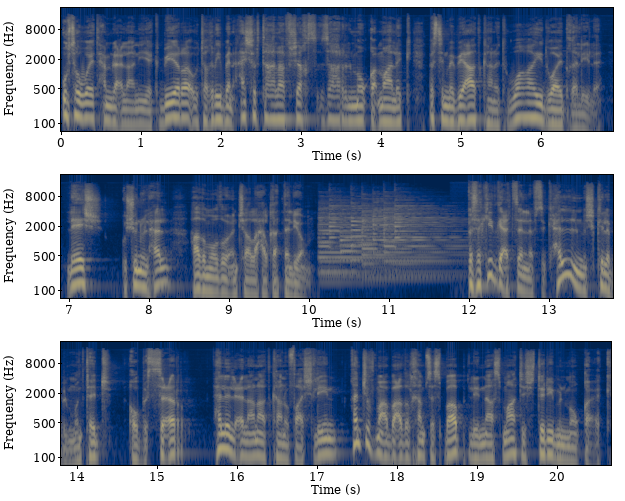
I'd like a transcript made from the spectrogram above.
وسويت حملة إعلانية كبيرة وتقريبا 10000 شخص زار الموقع مالك بس المبيعات كانت وايد وايد قليلة. ليش؟ وشنو الحل؟ هذا موضوع إن شاء الله حلقتنا اليوم. بس أكيد قاعد تسأل نفسك هل المشكلة بالمنتج أو بالسعر؟ هل الإعلانات كانوا فاشلين؟ خلينا نشوف مع بعض الخمس أسباب للناس ما تشتري من موقعك.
